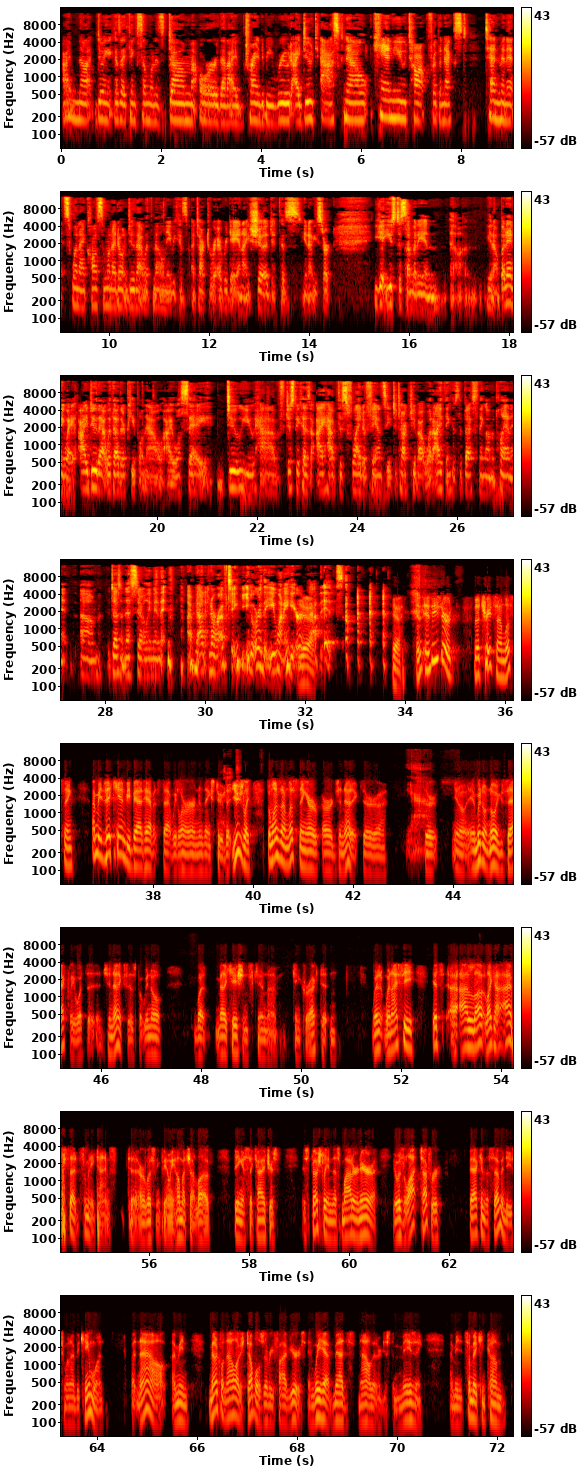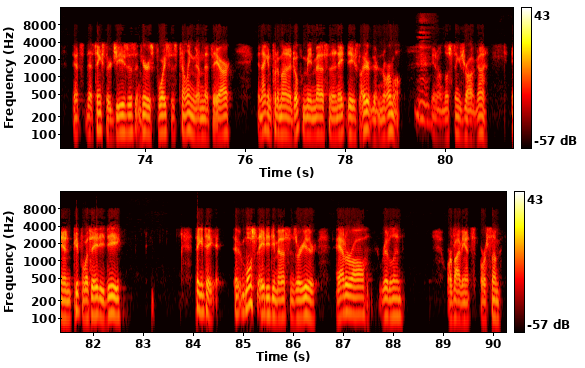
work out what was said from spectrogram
I'm not doing it because I think someone is dumb or that I'm trying to be rude. I do ask now, can you talk for the next 10 minutes when I call someone. I don't do that with Melanie because I talk to her every day and I should because, you know, you start, you get used to somebody and, uh, you know, but anyway, I do that with other people now. I will say, do you have, just because I have this flight of fancy to talk to you about what I think is the best thing on the planet, um, it doesn't necessarily mean that I'm not interrupting you or that you want to hear yeah. about it. yeah. And, and these are the traits I'm listening I mean, they can be bad habits that we learn and things too, Right. but usually the ones I'm listing are, are genetic. They're, uh, Yeah. they're, you know, and we don't know exactly what the genetics is, but we know what medications can, uh, can correct it. And when, when I see it's, uh, I love, like I, I've said so many times to our listening family, how much I love being a psychiatrist, especially in this modern era. It was a lot tougher back in the 70s when I became one. But now, I mean, medical knowledge doubles every five years, and we have meds now that are just amazing. I mean, somebody can come that's, that thinks they're Jesus and hears voices telling them that they are, and I can put them on a dopamine medicine, and eight days later they're normal. Mm. You know, those things are all gone. And people with ADD, they can take most ADD medicines are either Adderall, Ritalin, or Vyvanse, or some,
